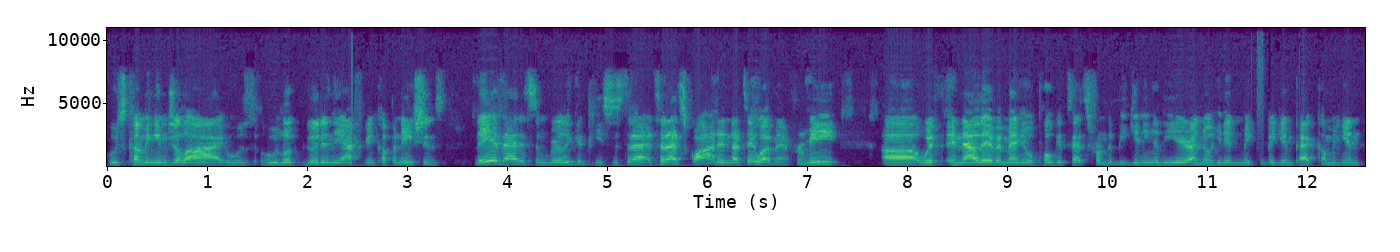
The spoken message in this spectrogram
who's coming in July, who's who looked good in the African Cup of Nations. They have added some really good pieces to that to that squad. And I tell you what, man, for me, uh, with and now they have Emanuel Pogatetz from the beginning of the year. I know he didn't make the big impact coming in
